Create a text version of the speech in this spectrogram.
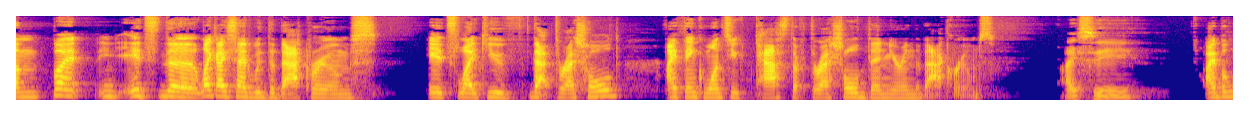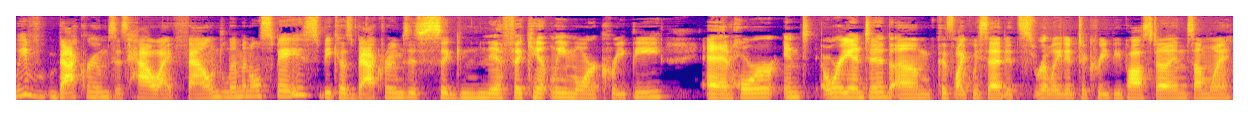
Um, but it's the like I said with the Backrooms, it's like you've that threshold. I think once you pass the threshold, then you're in the Backrooms. I see. I believe Backrooms is how I found Liminal Space because Backrooms is significantly more creepy and horror in- oriented. Um, because like we said, it's related to creepy pasta in some way.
